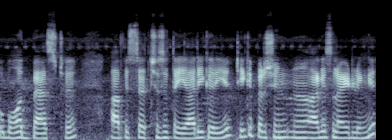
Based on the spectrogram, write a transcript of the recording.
वो बहुत बेस्ट है। आप इससे अच्छे से तैयारी करिए, ठीक है? फिर आगे स्लाइड लेंगे।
